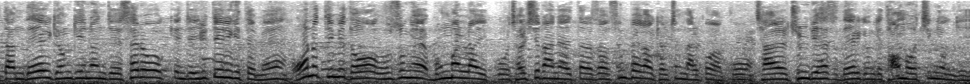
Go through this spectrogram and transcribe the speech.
일단 내일 경기는 이제 새롭게 이제 1대1이기 때문에 어느 팀이 더 우승에 목말라 있고 절실하냐에 따라서 승패가 결정 날 것 같고 잘 준비해서 내일 경기 더 멋진 경기 어,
